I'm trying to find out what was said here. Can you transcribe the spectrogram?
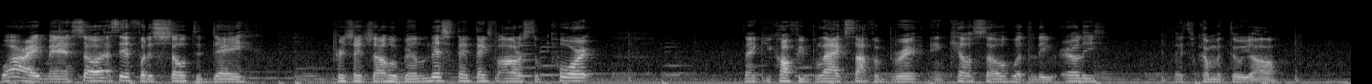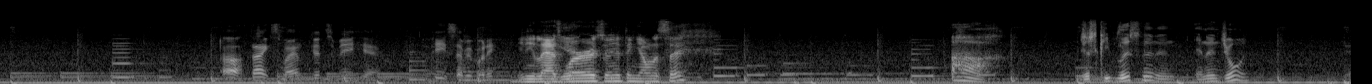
Well, all right, man. So that's it for the show today. Appreciate y'all who've been listening. Thanks for all the support. Thank you, Coffee Black, Safa Brit, and Kelso, who had to leave early. Thanks for coming through, y'all. Oh, thanks, man. Good to be here. Peace, everybody. Any last Yeah. words or anything y'all want to say? Ah, just keep listening and, and enjoying. Yeah,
